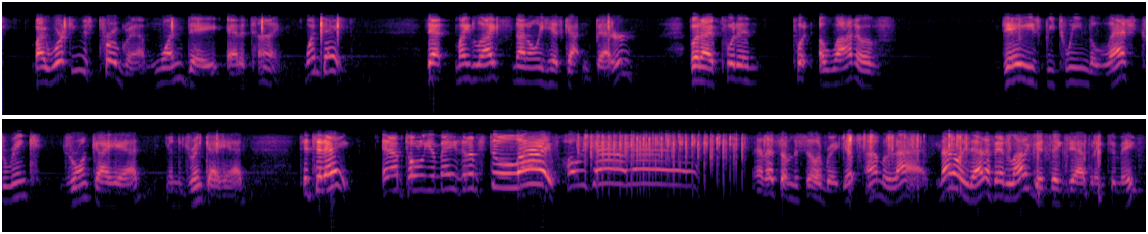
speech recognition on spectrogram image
by working this program one day at a time, one day, that my life not only has gotten better, but I've put in put a lot of days between the last drink drunk I had and the drink I had to today. And I'm totally amazed that I'm still alive. Holy cow, yay! Man, that's something to celebrate. Yep, I'm alive. Not only that, I've had a lot of good things happening to me.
